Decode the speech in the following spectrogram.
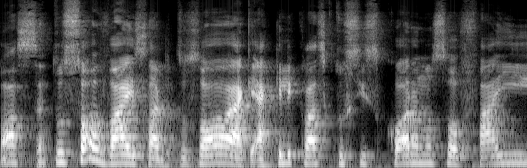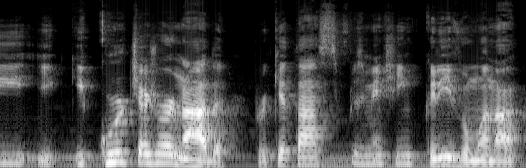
nossa, tu só vai, sabe? Tu só aquele clássico tu se escora no sofá e, e, e curte a jornada. Porque tá simplesmente incrível, mano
